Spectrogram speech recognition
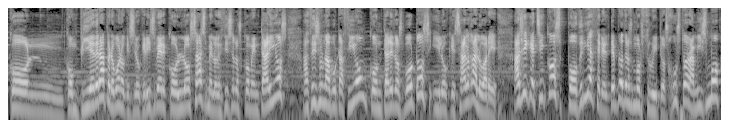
con, con piedra, pero bueno, que si lo queréis ver con losas, me lo decís en los comentarios, hacéis una votación, contaré los votos y lo que salga lo haré. Así que chicos, podría hacer el templo de los monstruitos justo ahora mismo,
